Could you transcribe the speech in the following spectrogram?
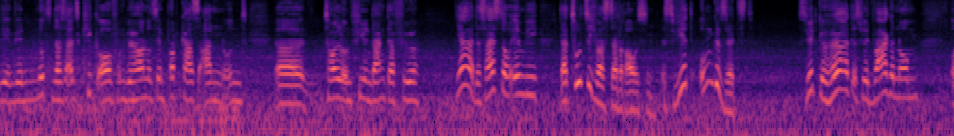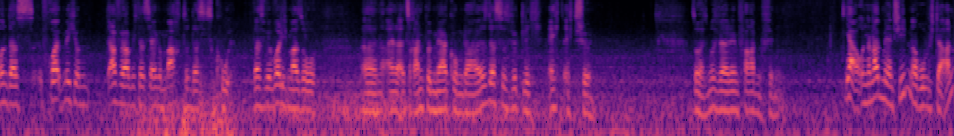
wir, wir nutzen das als Kickoff und wir hören uns den Podcast an und äh, toll und vielen Dank dafür. Ja, das heißt doch irgendwie, da tut sich was da draußen. Es wird umgesetzt. Es wird gehört, es wird wahrgenommen und das freut mich und dafür habe ich das ja gemacht und das ist cool. Das wollte ich mal so äh, als Randbemerkung da. Also das ist wirklich echt, echt schön. So, jetzt muss ich wieder den Faden finden. Ja, und dann habe ich mir entschieden, dann rufe ich da an,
